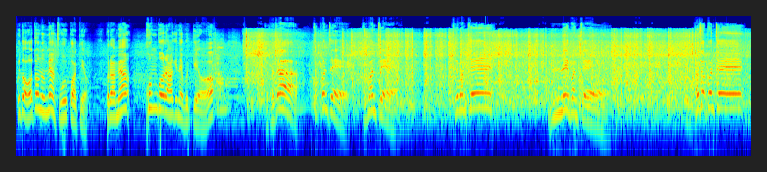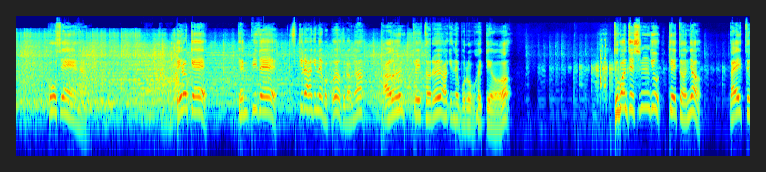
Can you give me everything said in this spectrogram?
그래도 얻어놓으면 좋을 것 같아요. 그러면, 콤보를 확인해 볼게요. 자, 가자! 첫 번째, 두 번째, 세 번째, 네 번째, 다섯 번째, 고생! 네, 이렇게 갬핏의 스킬을 확인해 봤고요. 그러면 다음 캐릭터를 확인해 보도록 할게요. 두 번째 신규 캐릭터는요. 나이트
